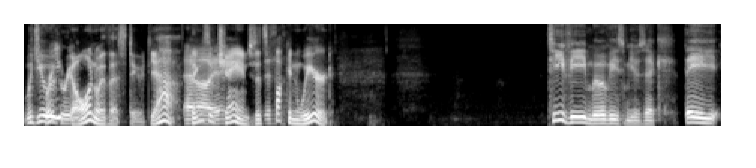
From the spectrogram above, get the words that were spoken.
Would you Where are you agree? going with this, dude? Yeah, things Uh, have yeah. changed. It's fucking weird. TV, movies, music, they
